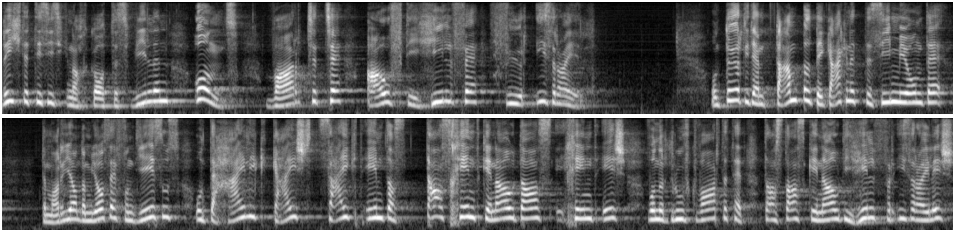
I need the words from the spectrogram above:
richtete sich nach Gottes Willen und wartete auf die Hilfe für Israel. Und dort in dem Tempel begegnete Simeon der Maria und dem Josef und Jesus und der Heilige Geist zeigt ihm, dass das Kind genau das Kind ist, wo er darauf gewartet hat, dass das genau die Hilfe für Israel ist.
